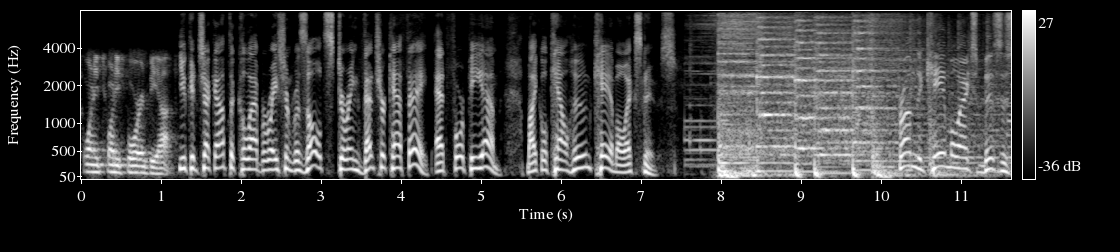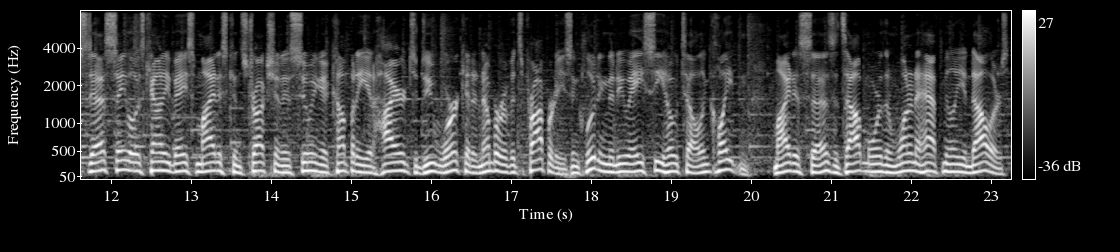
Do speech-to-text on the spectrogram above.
2024 and beyond. You can check out the collaboration results during Venture Cafe at 4 p.m. Michael Calhoun, KMOX News. From the KMOX business desk, St. Louis County based Midas Construction is suing a company it hired to do work at a number of its properties, including the new AC Hotel in Clayton. Midas says it's out more than $1.5 million. The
